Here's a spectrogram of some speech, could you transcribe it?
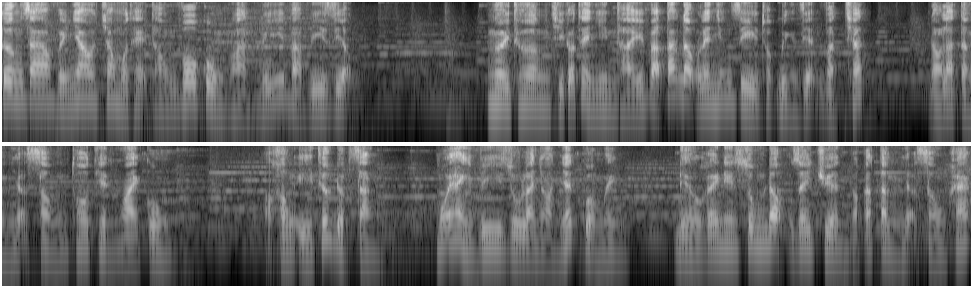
tương giao với nhau trong một hệ thống vô cùng hoàn mỹ và vi diệu. Người thường chỉ có thể nhìn thấy và tác động lên những gì thuộc bình diện vật chất, đó là tầng nhựa sống thô thiển ngoài cùng. Họ không ý thức được rằng mỗi hành vi dù là nhỏ nhất của mình đều gây nên xung động dây chuyền vào các tầng nhựa sống khác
